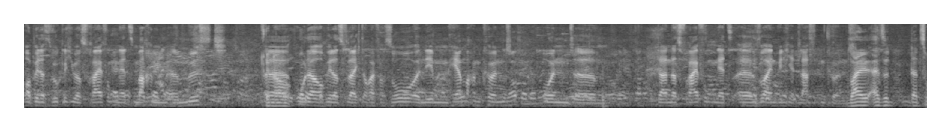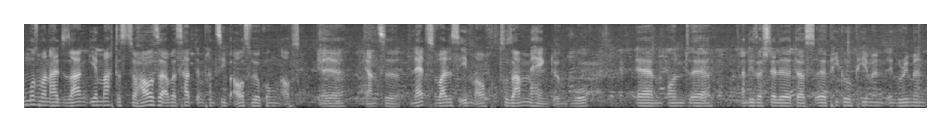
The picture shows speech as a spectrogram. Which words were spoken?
ob ihr das wirklich übers Freifunknetz machen äh, müsst. Genau. Äh, oder ob ihr das vielleicht auch einfach so äh, nebenher machen könnt und ähm, dann das Freifunknetz äh, so ein wenig entlasten könnt. Weil, also dazu muss man halt sagen, ihr macht es zu Hause, aber es hat im Prinzip Auswirkungen aufs äh, ganze Netz, weil es eben auch zusammenhängt irgendwo. Ähm, und äh, an dieser Stelle das äh, Pico Payment Agreement,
